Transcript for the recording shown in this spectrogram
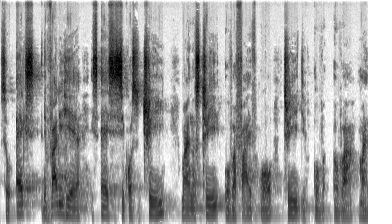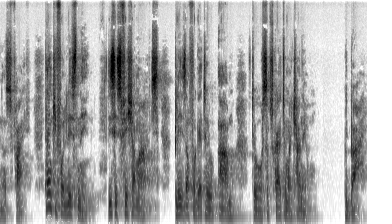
So x, the value here is s is equals to 3 minus 3 over 5 or 3 over, over minus 5. Thank you for listening. This is Fischer Maths. Please don't forget to, um, to subscribe to my channel. Goodbye.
